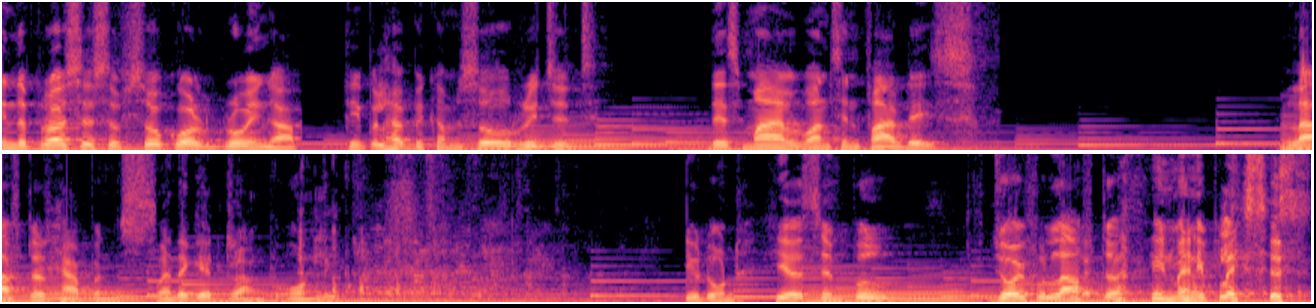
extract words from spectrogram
In the process of so-called growing up, people have become so rigid. They smile once in five days. Laughter happens when they get drunk only You don't hear simple, joyful laughter in many places.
